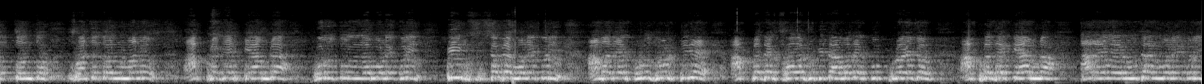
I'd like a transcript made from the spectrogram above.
অত্যন্ত সচেতন মানুষ। আপনাদেরকে আমরা গুরুতুল্য মনে করি, পীর হিসাবে মনে করি। আমাদের কোনো দূর তীরে আপনাদের সহযোগিতা আমাদের খুব প্রয়োজন। আপনাদেরকে আমরা তারাইলের উদান মনে করি।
